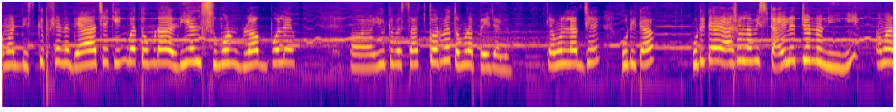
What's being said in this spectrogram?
আমার ডিসক্রিপশানে দেওয়া আছে, কিংবা তোমরা রিয়েল সুমন ব্লগ বলে ইউটিউবে সার্চ করবে, তোমরা পেয়ে যাবে। কেমন লাগছে হুডিটা? হুডিটা আসলে আমি স্টাইলের জন্য নিইনি, আমার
